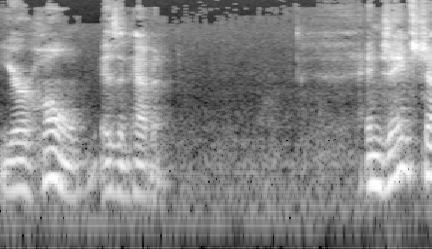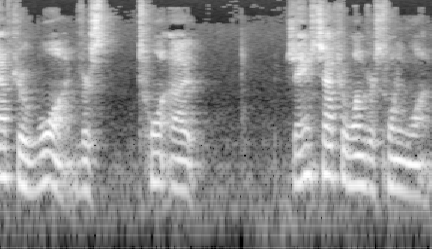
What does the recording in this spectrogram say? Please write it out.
Your home is in heaven. In James chapter 1, verse 20, uh, James chapter 1, verse 21,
